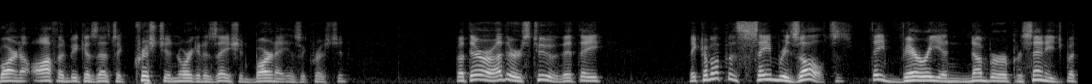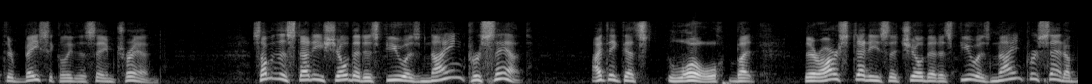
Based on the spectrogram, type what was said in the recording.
Barna often because that's a Christian organization. Barna is a Christian. But there are others too that they they come up with the same results. They vary in number or percentage, but they're basically the same trend. Some of the studies show that as few as 9%, I think that's low, but there are studies that show that as few as 9% of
